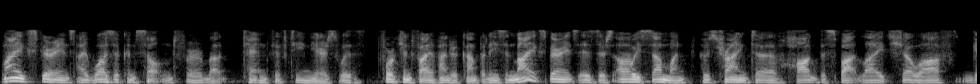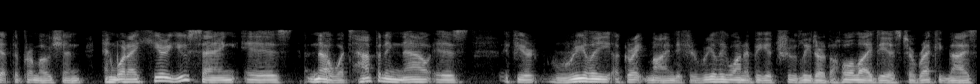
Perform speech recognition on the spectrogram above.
my experience, I was a consultant for about 10, 15 years with Fortune 500 companies. And my experience is there's always someone who's trying to hog the spotlight, show off, get the promotion. And what I hear you saying is no, what's happening now is if you're really a great mind, if you really want to be a true leader, the whole idea is to recognize,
